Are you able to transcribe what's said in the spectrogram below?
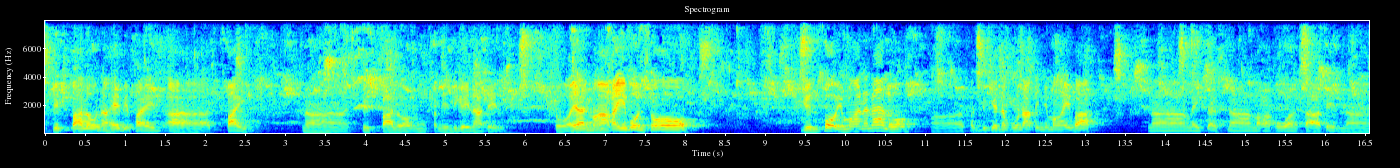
split follow na heavy pied at pied na split follow ang pamimigay natin. So ayan mga kaibon, so yun po, yung mga nanalo, ah, pagbigyan na po natin yung mga iba na may chance na makakuha sa atin ng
